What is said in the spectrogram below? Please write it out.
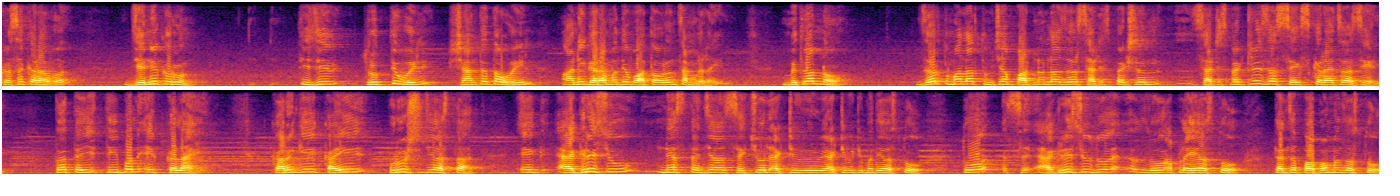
कसं करावं जेणेकरून तिची तृप्ती होईल शांतता होईल आणि घरामध्ये वातावरण चांगलं राहील. मित्रांनो जर तुम्हाला तुमच्या पार्टनरला जर सॅटिस्फॅक्शन सॅटिस्फॅक्टरी जर सेक्स करायचं असेल तर ते ती पण एक कला आहे. कारण की काही पुरुष जे असतात एक ॲग्रेसिव्हनेस त्यांच्या सेक्च्युअल ॲक्टिव्ह ॲक्टिव्हिटीमध्ये असतो. तो से ॲग्रेसिव्ह जो जो आपला हे असतो त्यांचा परफॉर्मन्स असतो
